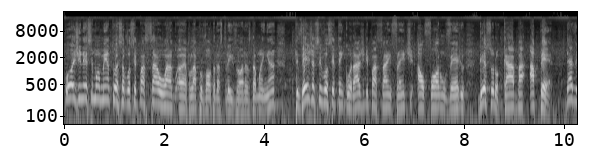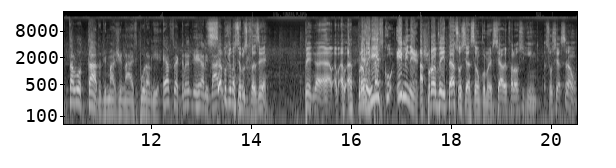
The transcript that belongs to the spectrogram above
hoje, nesse momento, é só você passar lá por volta das 3 horas da manhã. Veja se você tem coragem de passar em frente ao Fórum Velho de Sorocaba a pé. Deve estar lotado de marginais por ali. Essa é a grande realidade. Sabe o que nós temos que fazer? Pegar, aproveitar, é risco iminente. Aproveitar a associação comercial e falar o seguinte: associação,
